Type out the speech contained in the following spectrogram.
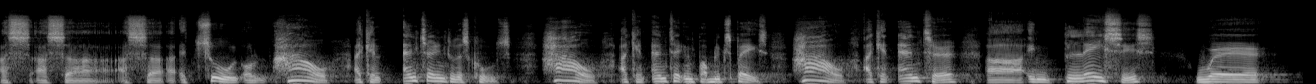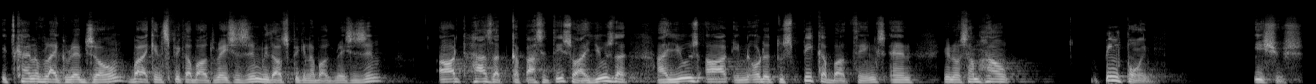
as, as, uh, as uh, a tool on how I can enter into the schools, how I can enter in public space, how I can enter uh, in places where it's kind of like red zone, but I can speak about racism without speaking about racism. Art has that capacity, so I use that. I use art in order to speak about things and you know somehow pinpoint issues.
